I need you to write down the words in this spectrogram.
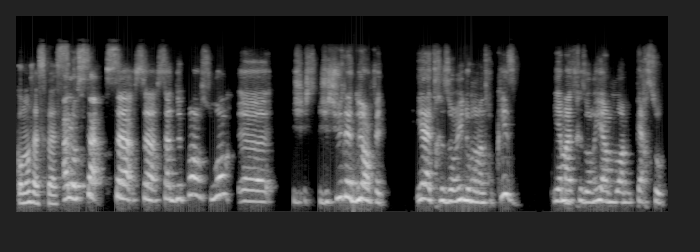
Comment ça se passe? Alors, ça, ça, ça, ça dépend. Souvent, euh, je, suis les deux, en fait. Il y a la trésorerie de mon entreprise, il y a ma trésorerie à moi, perso.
